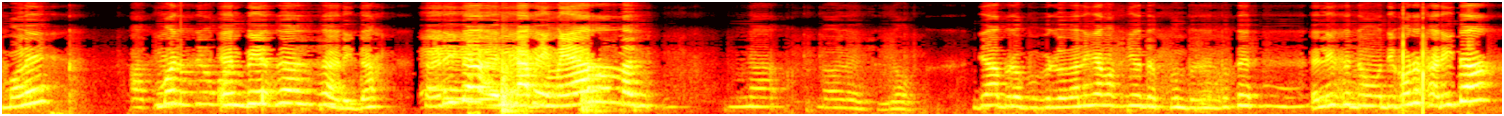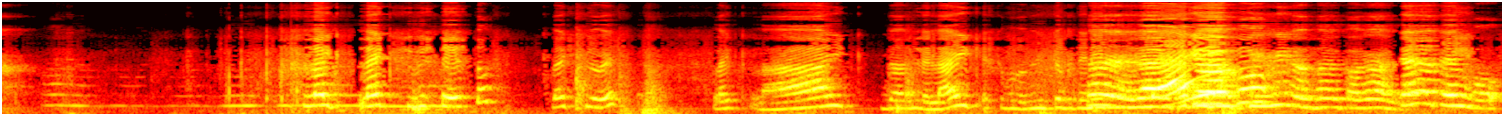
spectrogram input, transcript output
¿Vale? Bueno, empieza Sarita. Sarita, en la primera ronda... No, no lo he hecho yo. Ya, pero, pero Dani ya consiguió tres puntos. Entonces, elige tu emoticono, Sarita. Like, like, si viste esto. Like, si lo ves. Like, like, darle like, este botoncito que tenéis. Dale, aquí dale, abajo. Ya lo tengo.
